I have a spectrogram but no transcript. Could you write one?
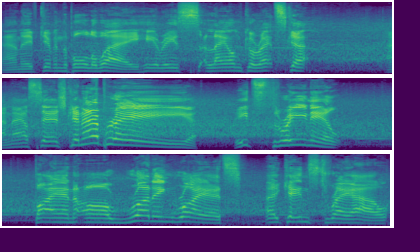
and they've given the ball away. Here is Leon Goretzka, and now Serge Gnabry. It's 3-0. Bayern are running riot against Real,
